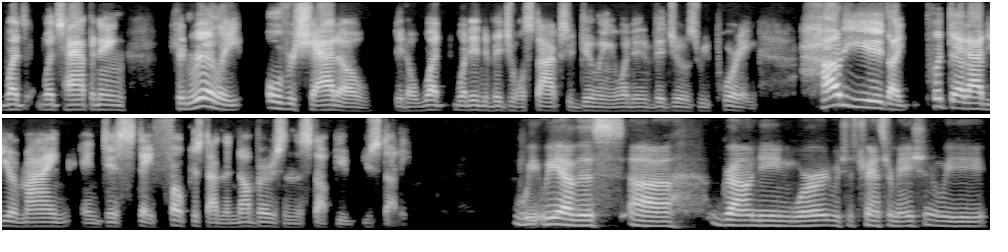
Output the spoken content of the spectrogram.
what's what's happening can really overshadow you know what what individual stocks are doing and what individuals reporting how do you like put that out of your mind and just stay focused on the numbers and the stuff you, you study we, we have this uh, grounding word, which is transformation. We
